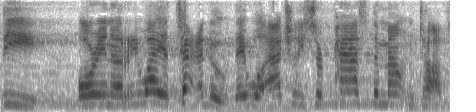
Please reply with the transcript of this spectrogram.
the, or in a riwayat ta'lu, they will actually surpass the mountaintops.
